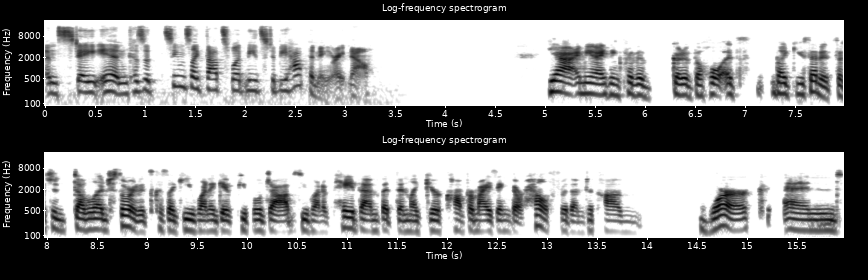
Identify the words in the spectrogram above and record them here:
and stay in because it seems like that's what needs to be happening right now. Yeah, I mean, I think for the good of the whole, it's like you said, it's such a double edged sword. It's because, like, you want to give people jobs, you want to pay them, but then, like, you're compromising their health for them to come work and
